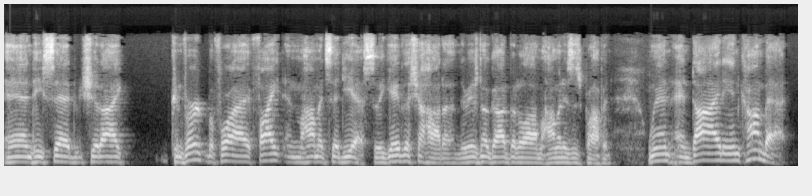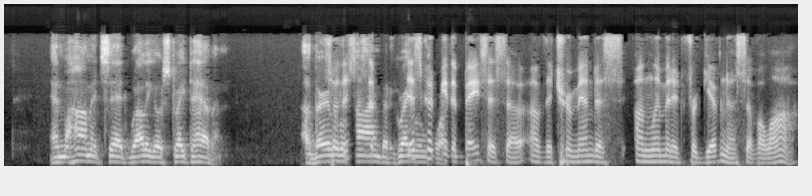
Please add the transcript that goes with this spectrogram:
And he said, "Should I convert before I fight? And Muhammad said yes. So he gave the Shahada. There is no God but Allah. Muhammad is his prophet. Went and died in combat. And Muhammad said, well, he goes straight to heaven. A very so little time, but a great This could be the basis of, of, the tremendous unlimited forgiveness of Allah,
